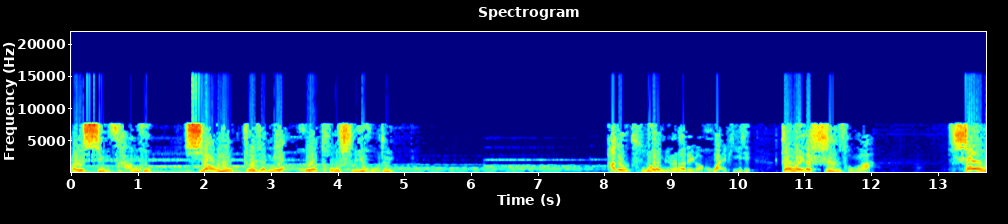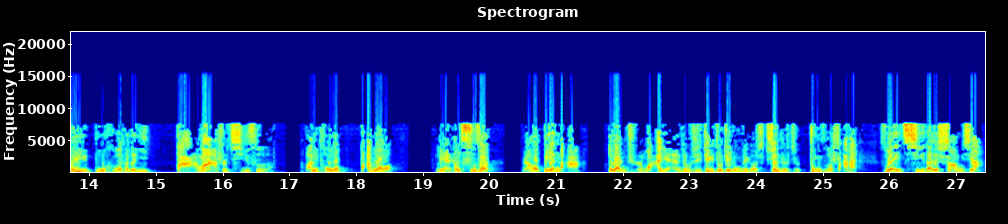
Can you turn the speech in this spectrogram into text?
而性残酷，小怒则人面，或投水火中。他就是出了名的这个坏脾气，周围的侍从啊，稍微不合他的意，打骂是其次的，把你头发拔光了，脸上刺字，然后鞭打、断指、挖眼，就是这这就这种这个，甚至是重则杀害。所以契丹上下，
